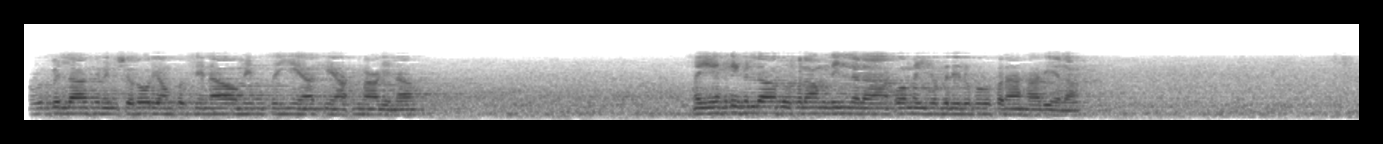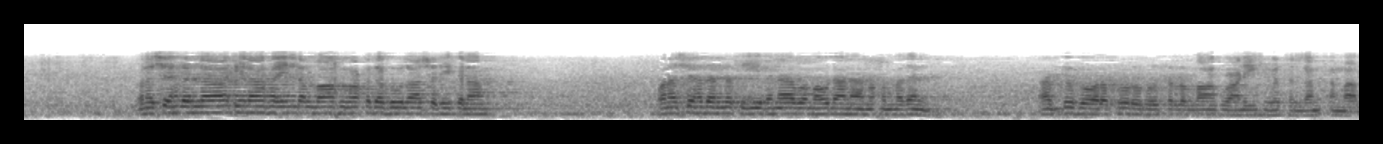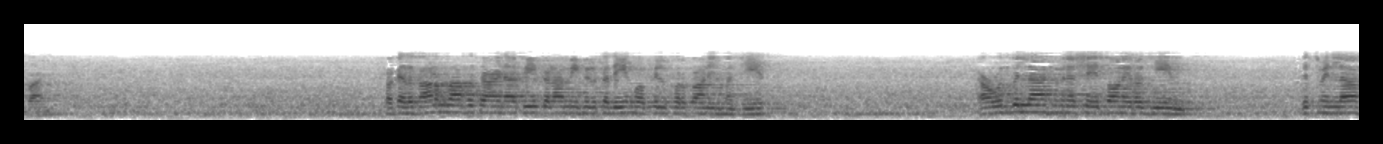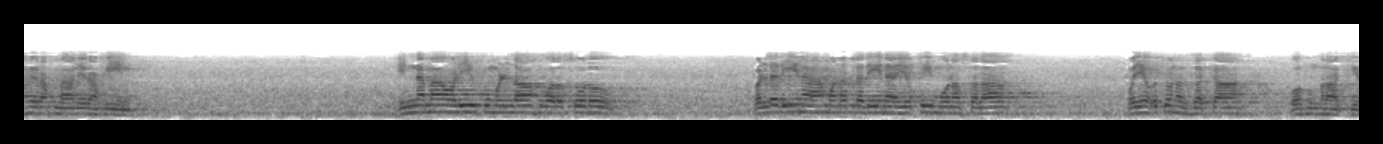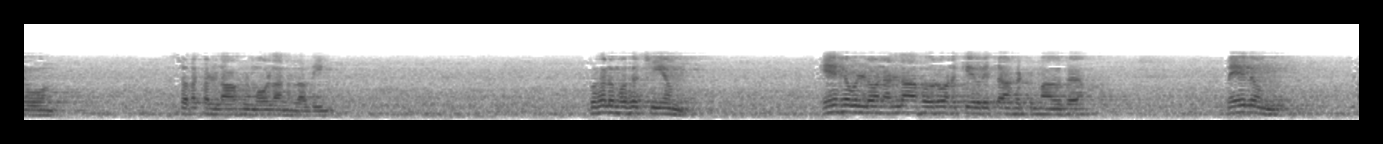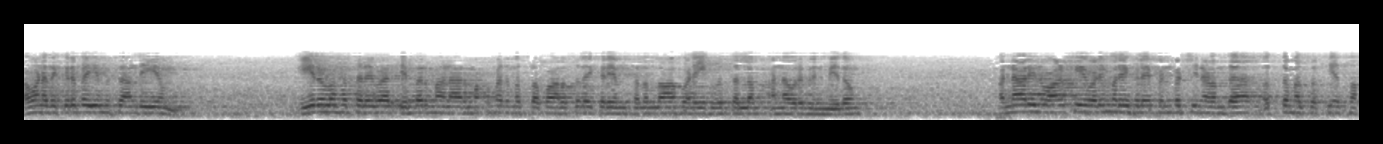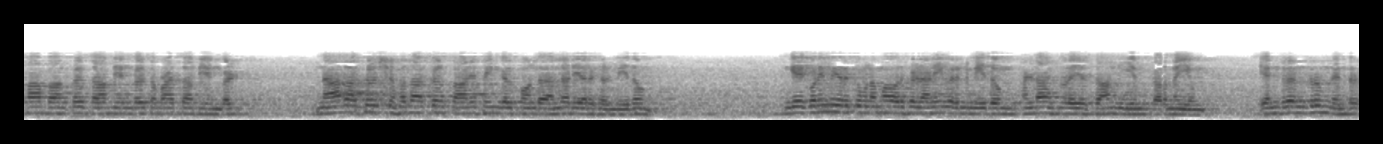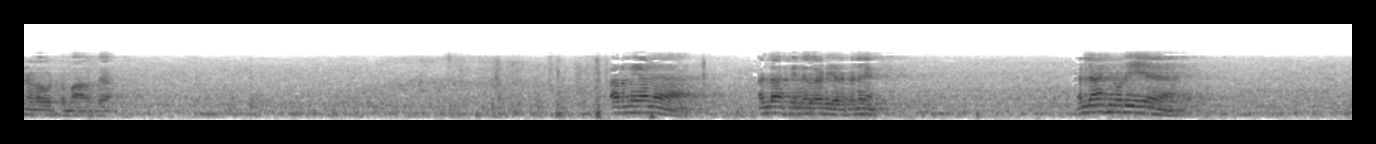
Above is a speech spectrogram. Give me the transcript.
أعوذ بالله من شرور أنفسنا ومن سيئات أعمالنا. من يهده الله فلا مضل له ومن يضلله فلا هادي له. ونشهد أن لا إله إلا الله وحده لا شريك له. ونشهد أن سيدنا ومولانا محمدا عبده ورسوله صلى الله عليه وسلم. أما بعد. فقد قال الله تعالى في كلامه القديم وفي الفرقان المجيد أعوذ بالله من الشيطان الرجيم بسم الله الرحمن الرحيم إنما وليكم الله ورسوله والذين آمنوا الذين يقيمون الصلاة ويؤتون الزكاة وهم راكعون صدق الله المولانا العظيم புகழும் மகிழ்ச்சியும் ஏக உள்ளோன் அல்லாஹ் ஒருவனுக்கு உரித்தாகட்டுமாக. மேலும் அவனது கிருபையும் சாந்தியும் ஈரலக தலைவர் எம்பெருமானார் முகமது முஸ்தபா ரசுலை கரீம் சல்லாஹூ அலைஹி வசல்லம் அன்னவர்களின் மீதும் அன்னாரின் வாழ்க்கை வழிமுறைகளை பின்பற்றி நடந்த உத்தம சத்திய சகாபாக்கள் தாமியங்கள் தபா தாமியங்கள் நாதாக்கள் ஷஹதாக்கள் சாலிஃபீங்கள் போன்ற அல்லடியார்கள் மீதும் இங்கே குடிமை இருக்கும் நம்மவர்கள் அனைவரின் மீதும் அல்லாஹினுடைய சாந்தியும் கருணையும் என்றென்றும் நின்று நடவட்டமாக அருமையான அல்லாஹி நல்லடியார்களே அல்லாஹினுடைய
